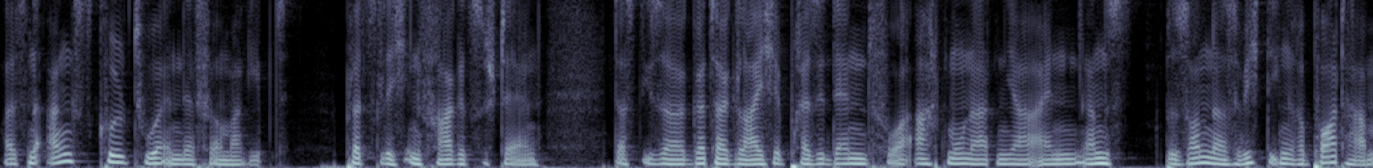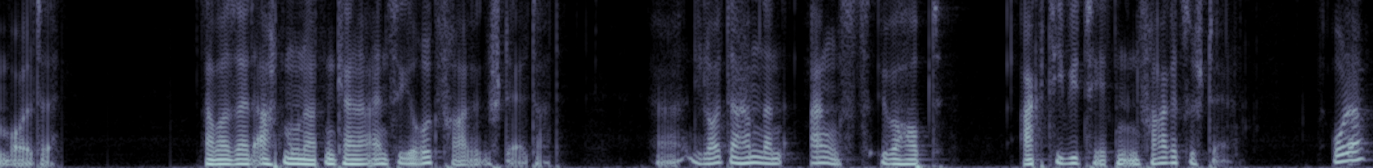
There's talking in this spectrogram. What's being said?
weil es eine Angstkultur in der Firma gibt, plötzlich in Frage zu stellen, dass dieser göttergleiche Präsident vor acht Monaten ja einen ganz besonders wichtigen Report haben wollte, aber seit acht Monaten keine einzige Rückfrage gestellt hat. Ja, die Leute haben dann Angst, überhaupt Aktivitäten in Frage zu stellen. Oder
